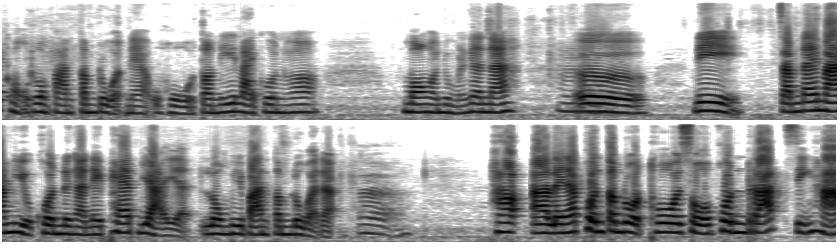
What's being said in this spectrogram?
ทย์ของโรงพยาบาลตำรวจเนี่ยโอ้โหตอนนี้หลายคนก็มองกันอยู่เหมือนกันนะมเออ นี่จำได้ไหมมีอยู่คนหนึ่งอะในแพทย์ใหญ่อะโรงพยาบาลตำรวจอะ เออพะอะไรนะพลตำรวจโทโสพลรัตน์สิงหา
